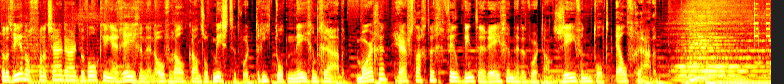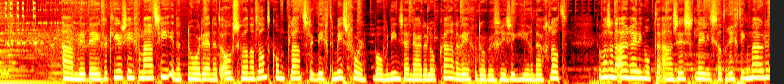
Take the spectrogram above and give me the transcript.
Dan het weer nog van het zuiden uit bewolking en regen en overal kans op mist. Het wordt 3 tot 9 graden. Morgen herfstachtig, veel wind en regen en het wordt dan 7 tot 11 graden. ANWB Verkeersinformatie. In het noorden en het oosten van het land komt plaatselijk dichte mist voor. Bovendien zijn daar de lokale wegen door bevriezing hier en daar glad. Er was een aanrijding op de A6 Lelystad richting Muiden.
